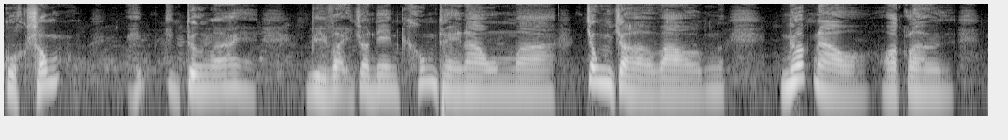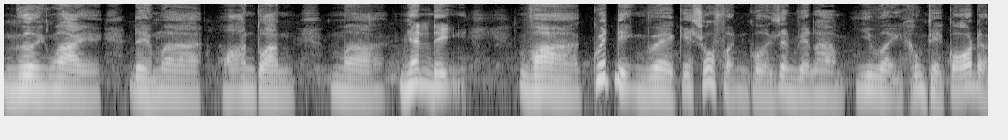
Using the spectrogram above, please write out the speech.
cuộc sống tương lai vì vậy cho nên không thể nào mà trông chờ vào nước nào hoặc là người ngoài để mà hoàn toàn mà nhận định và quyết định về cái số phận của dân Việt Nam. Như vậy không thể có được.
